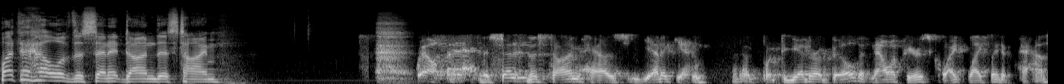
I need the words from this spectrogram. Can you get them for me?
what the hell have the Senate done this time? Well, the Senate this time has yet again uh, put together a bill that now appears quite likely to pass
